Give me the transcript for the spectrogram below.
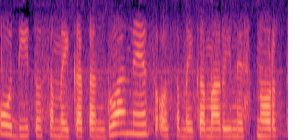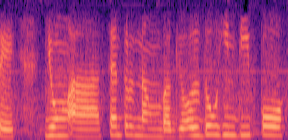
po dito sa may Catanduanes o sa may Camarines Norte yung ah, sentro ng bagyo. Although hindi po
